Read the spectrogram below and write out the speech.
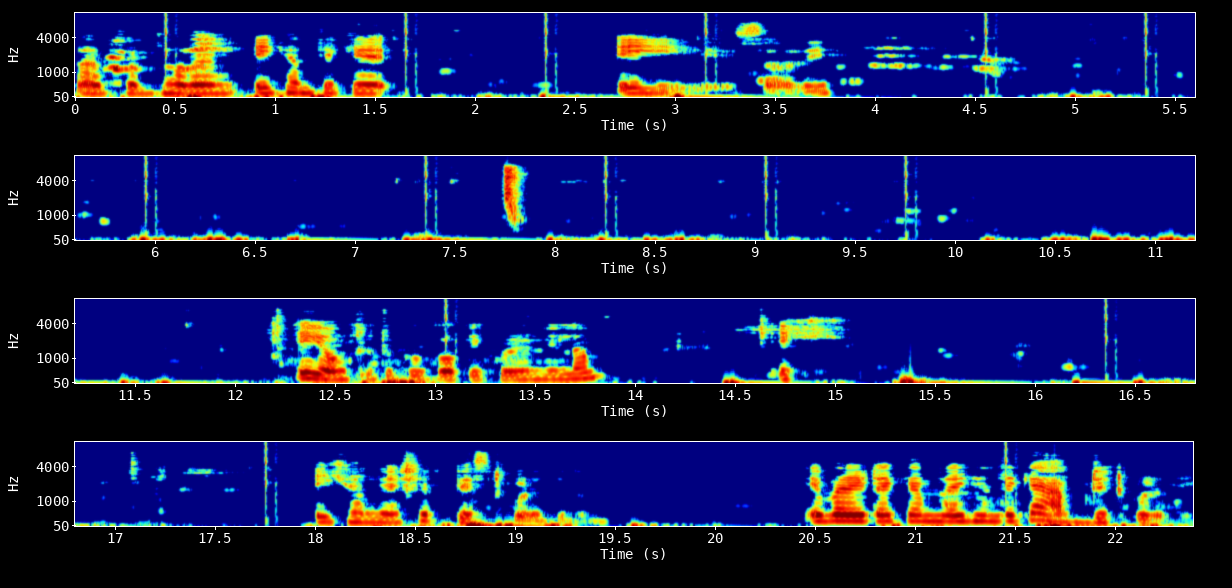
তারপর ধরেন এখান থেকে এই সরি এই অংশটুকু কপি করে নিলাম। এখানে এসে পেস্ট করে দিলাম। এবার এটাকে আমরা এখান থেকে আপডেট করে দিই।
